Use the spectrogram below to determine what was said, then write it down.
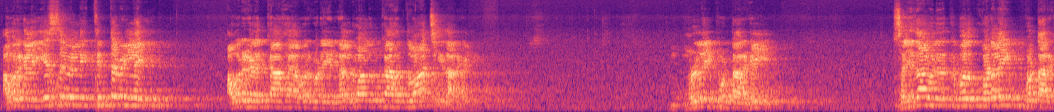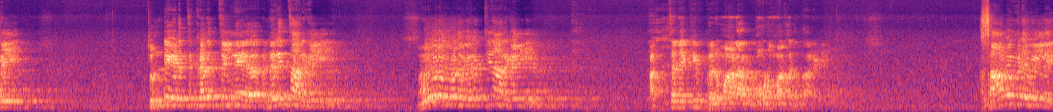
அவர்களை ஏசவில்லை திட்டவில்லை. அவர்களுக்காக அவர்களுடைய நல்வாழ்வுக்காக துவா செய்தார்கள். முல்லை போட்டார்கள். சஜிதாவில் இருக்கும்போது குடலை போட்டார்கள். துண்டை எடுத்து கழுத்தில் நெ- நெரித்தார்கள். ஓட ஓட விரட்டினார்கள். அத்தனைக்கும் பெருமானார் மௌனமாக இருந்தார்கள். சாபமிடவில்லை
